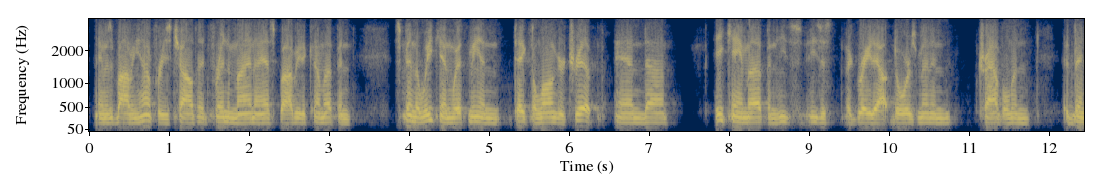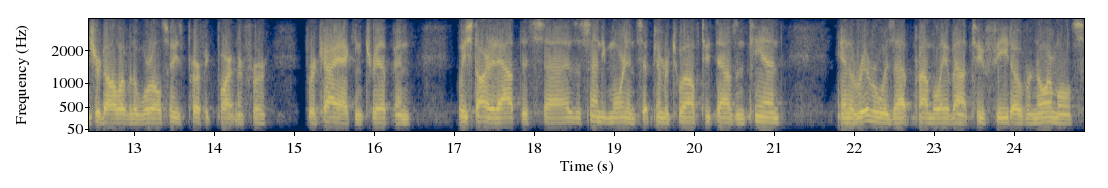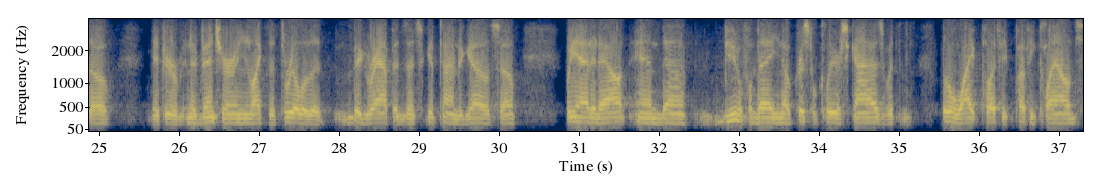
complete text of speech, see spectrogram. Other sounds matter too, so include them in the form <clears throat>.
"Name was Bobby Humphreys, childhood friend of mine." I asked Bobby to come up and spend the weekend with me and take the longer trip. And uh, he came up, and he's he's just a great outdoorsman and traveled and adventured all over the world. So he's a perfect partner for for a kayaking trip. And we started out this uh, it was a Sunday morning, September 12, 2010, and the river was up probably about two feet over normal. So if you're an adventurer and you like the thrill of the big rapids, that's a good time to go. So we had it out and uh, beautiful day, you know, crystal clear skies with little white puffy puffy clouds.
